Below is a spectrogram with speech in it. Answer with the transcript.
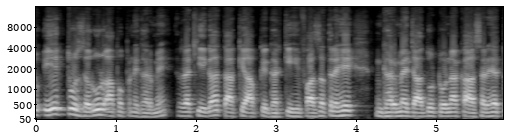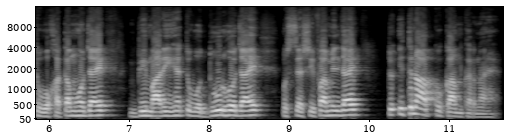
तो एक तो ज़रूर आप अपने घर में रखिएगा ताकि आपके घर की हिफाजत रहे। घर में जादू टोना का असर है तो वो ख़त्म हो जाए, बीमारी है तो वो दूर हो जाए, उससे शिफा मिल जाए। तो इतना आपको काम करना है।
